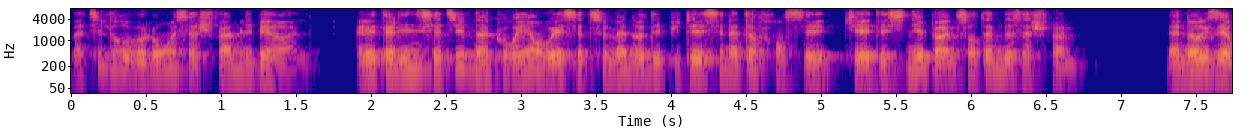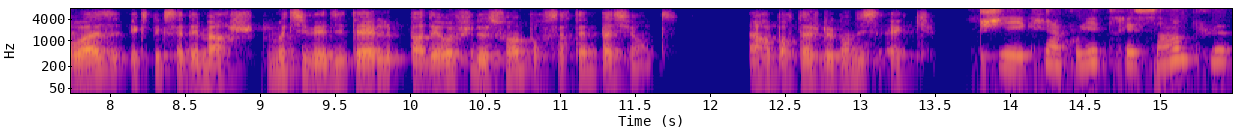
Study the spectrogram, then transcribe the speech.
Mathilde Revolon est sage-femme libérale. Elle est à l'initiative d'un courrier envoyé cette semaine aux députés et sénateurs français qui a été signé par une centaine de sages-femmes. La Nord-Iséroise explique sa démarche, motivée, dit-elle, par des refus de soins pour certaines patientes. Un reportage de Candice Eck. J'ai écrit un courrier très simple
